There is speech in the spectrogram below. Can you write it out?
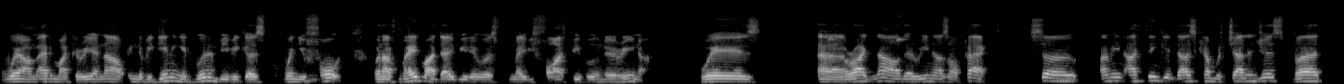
where I'm at in my career now. In the beginning, it wouldn't be because when you mm. fought, when I've made my debut, there was maybe five people in the arena, whereas uh, right now the arenas are packed. So mm. I mean, I think it does come with challenges, but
